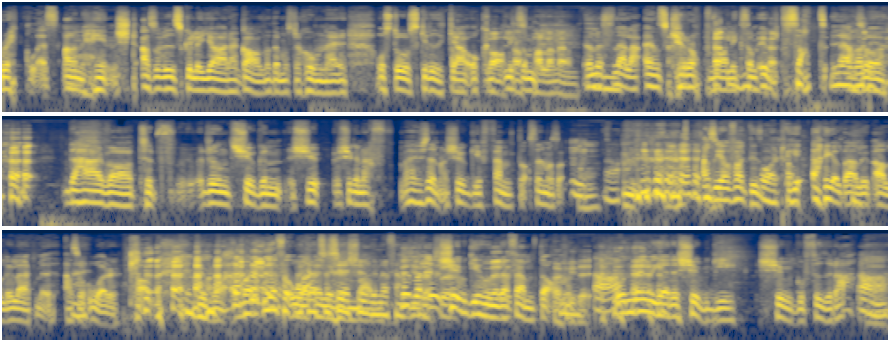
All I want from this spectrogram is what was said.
reckless, unhinged. Alltså vi skulle göra galna demonstrationer och stå och skrika och Gatans liksom, parlament. Ja men snälla, ens kropp var liksom utsatt. Alltså, det här var typ runt 20, 20, 20 vad säger man, 2015, säger man så? Mm. Ja. Alltså jag har faktiskt Årtal. he- helt ärligt aldrig lärt mig, alltså årtal. Hur Vad det är för år eller hur man... 2015. Hur man 2015. Perfekt. Ja. Och nu är det 2024. Ja.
